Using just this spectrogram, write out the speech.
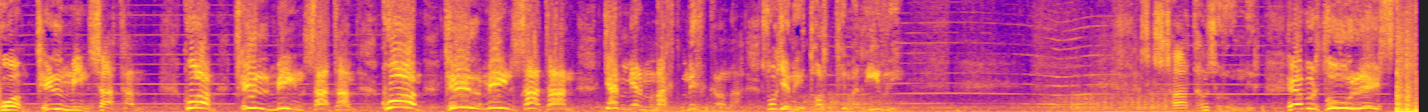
Kom til mín, Satan! Kom til mín, Satan! Kom til mín, Satan! Gef mér makt myrkrana, svo ég mig tortíma lífi. Þessar Satans rúnir hefur þú rist!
